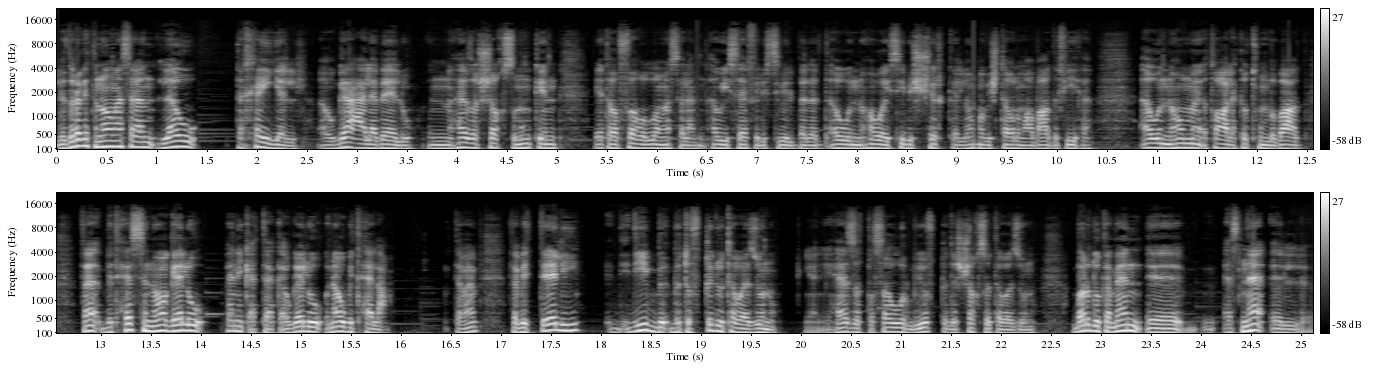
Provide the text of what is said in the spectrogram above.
لدرجة إن هو مثلا لو تخيل أو جاء على باله إن هذا الشخص ممكن يتوفاه الله مثلا أو يسافر يسيب البلد أو إن هو يسيب الشركة اللي هم بيشتغلوا مع بعض فيها أو إن هم يقطعوا علاقتهم ببعض. فبتحس إن هو جاله panic attack أو جاله نوبة هلع. تمام؟ فبالتالي دي بتفقده توازنه. يعني هذا التصور بيفقد الشخص توازنه. برضو كمان آه، أثناء ال-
